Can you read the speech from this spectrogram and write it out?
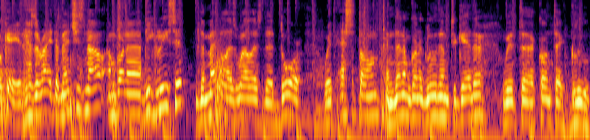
Okay, it has the right dimensions now. I'm gonna degrease it, the metal as well as the door with acetone and then I'm gonna glue them together with uh, contact glue.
